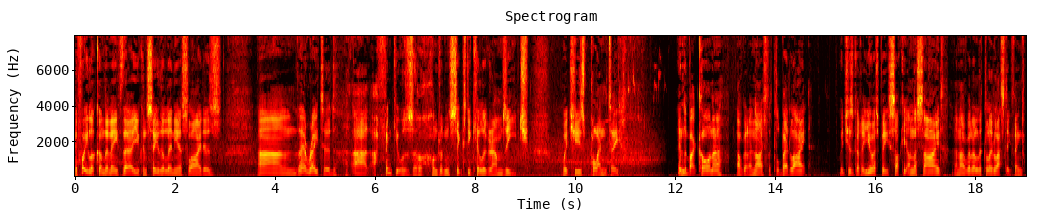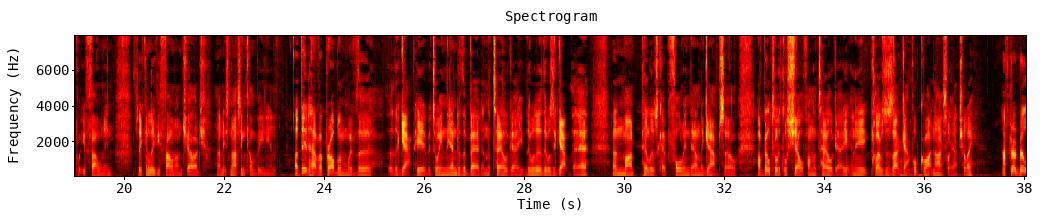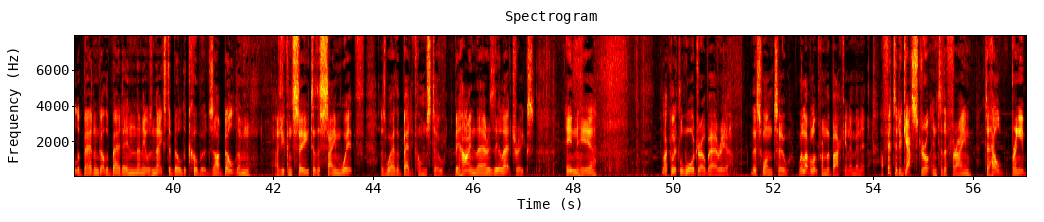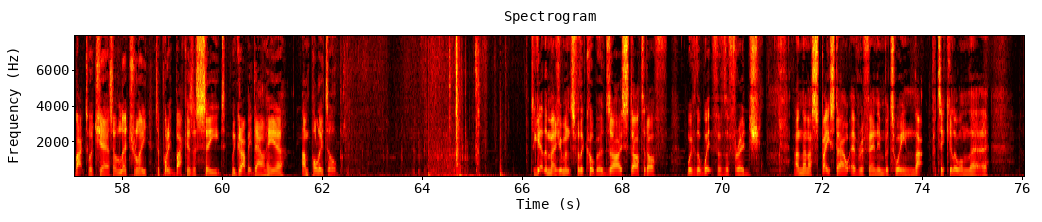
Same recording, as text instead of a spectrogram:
If we look underneath there, you can see the linear sliders, and they're rated at, I think it was 160 kilograms each, which is plenty. In the back corner, I've got a nice little bed light which has got a USB socket on the side and I've got a little elastic thing to put your phone in so you can leave your phone on charge and it's nice and convenient. I did have a problem with the the gap here between the end of the bed and the tailgate. There was a, there was a gap there and my pillars kept falling down the gap so I've built a little shelf on the tailgate and it closes that gap up quite nicely actually. After I built the bed and got the bed in, then it was next to build the cupboards. I built them as you can see to the same width as where the bed comes to. Behind there is the electrics. In here, like a little wardrobe area. This one too. We'll have a look from the back in a minute. I fitted a gas strut into the frame to help bring it back to a chair. So literally, to put it back as a seat, we grab it down here and pull it up. To get the measurements for the cupboards, I started off with the width of the fridge and then I spaced out everything in between that particular one there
